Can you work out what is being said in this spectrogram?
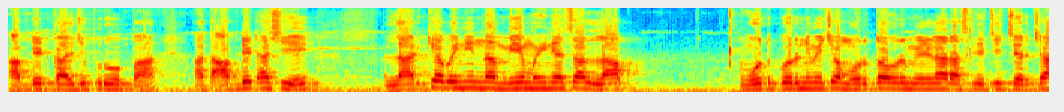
अपडेट काळजीपूर्वक पहा. आता अपडेट अशी आहे लाडक्या बहिणींना मे महिन्याचा लाभ वटपौर्णिमेच्या मुहूर्तावर मिळणार असल्याची चर्चा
